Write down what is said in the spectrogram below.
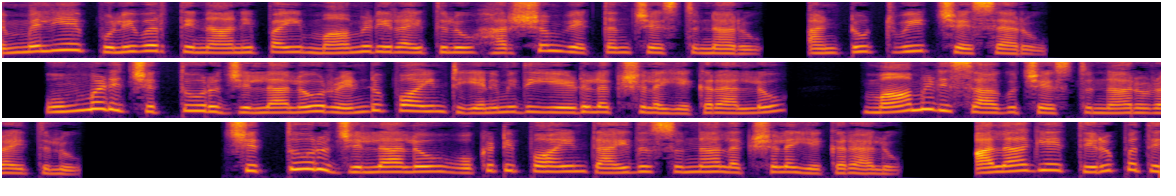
ఎమ్మెల్యే పులివర్తి నానిపై మామిడి రైతులు హర్షం వ్యక్తం చేస్తున్నారు అంటూ ట్వీట్ చేశారు. ఉమ్మడి చిత్తూరు జిల్లాలో రెండు పాయింట్ ఎనిమిది ఏడు లక్షల ఎకరాల్లో మామిడి సాగు చేస్తున్నారు రైతులు. చిత్తూరు జిల్లాలో ఒకటి పాయింట్ ఐదు సున్నా లక్షల ఎకరాలు అలాగే తిరుపతి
